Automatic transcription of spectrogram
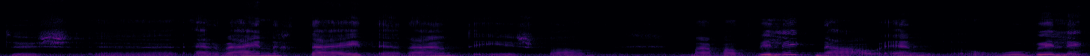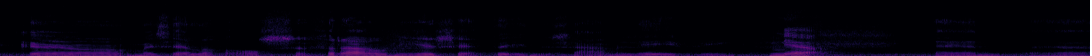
dus uh, er weinig tijd en ruimte is van, maar wat wil ik nou en hoe wil ik mezelf als vrouw neerzetten in de samenleving? Ja. En, uh,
